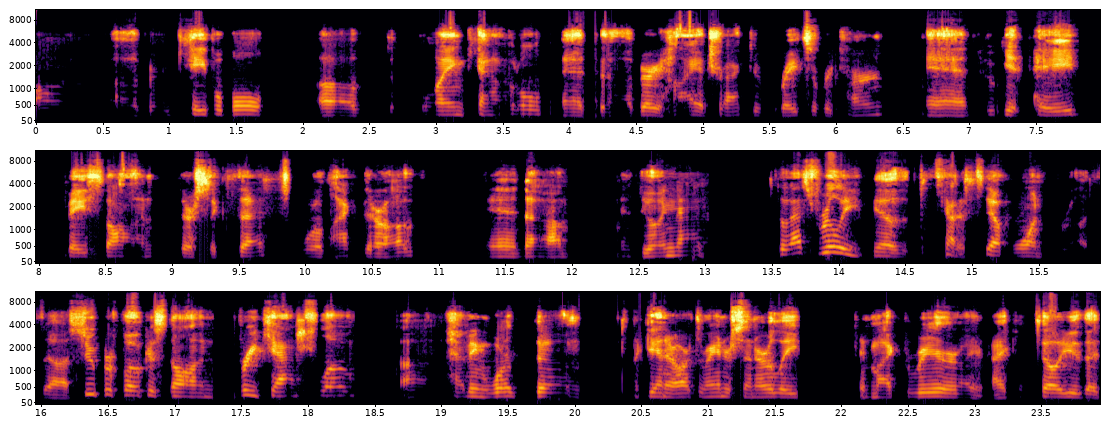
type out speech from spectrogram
are uh, very capable of deploying capital at very high attractive rates of return and who get paid based on their success or lack thereof and um, in doing that. So that's really you know kind of step one for us. Uh, super focused on free cash flow. Uh, having worked um, again at Arthur Andersen early in my career, I, I, can tell you that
